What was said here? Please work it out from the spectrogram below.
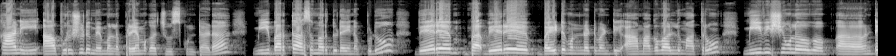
కానీ ఆ పురుషుడు మిమ్మల్ని ప్రేమగా చూసుకుంటాడా? మీ భర్త అసమర్థుడైనప్పుడు వేరే వేరే బయట ఉన్నటువంటి ఆ మగవాళ్ళు మాత్రం మీ విషయంలో అంటే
